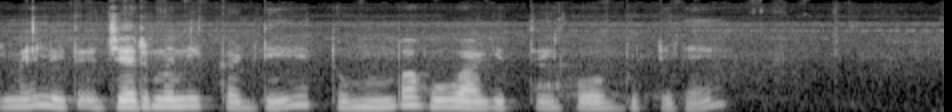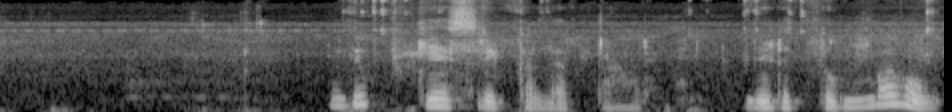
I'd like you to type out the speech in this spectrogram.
ಆಮೇಲೆ ಇದು ಜರ್ಮನಿ ಕಡ್ಡಿ, ತುಂಬ ಹೂವಾಗಿತ್ತು, ಈಗ ಹೋಗ್ಬಿಟ್ಟಿದೆ. ಇದು ಕೇಸರಿ ಕಲರ್ ತಾವರೆ ಗಿಡ ತುಂಬ ಹೂವು.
